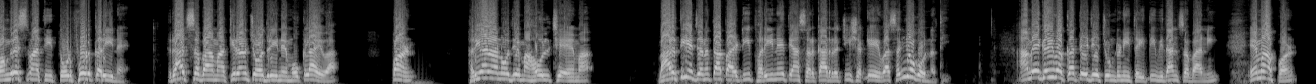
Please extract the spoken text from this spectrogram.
કોંગ્રેસમાંથી તોડફોડ કરીને રાજ્યસભામાં કિરણ ચૌધરીને મોકલાવ્યા. પણ હરિયાણાનો જે માહોલ છે એમાં ભારતીય જનતા પાર્ટી ફરીને ત્યાં સરકાર રચી શકે એવા સંજોગો નથી. આમે ગઈ વખતે જે ચૂંટણી થઈ હતી વિધાનસભાની, એમાં પણ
